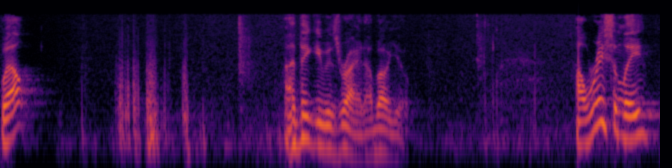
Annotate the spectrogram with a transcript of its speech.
Well, I think he was right. How about you? Now, recently,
